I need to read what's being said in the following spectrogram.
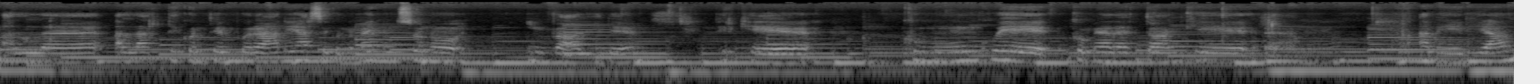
al, all'arte contemporanea secondo me non sono invalide, perché comunque, come ha detto anche ehm, Amelia,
